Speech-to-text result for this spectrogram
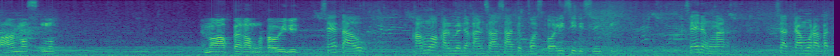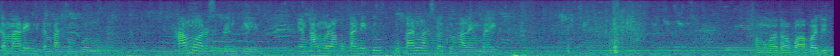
Apa maksudmu? Emang apa yang kamu ketahui, Dit? Saya tahu kamu akan meledakan salah satu pos polisi di Sleepy. Saya dengar saat kamu rapat kemarin di tempat kumpulmu. Kamu harus berhenti, Lim. Yang kamu lakukan itu bukanlah suatu hal yang baik. Kamu gak tahu apa-apa, Dit.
